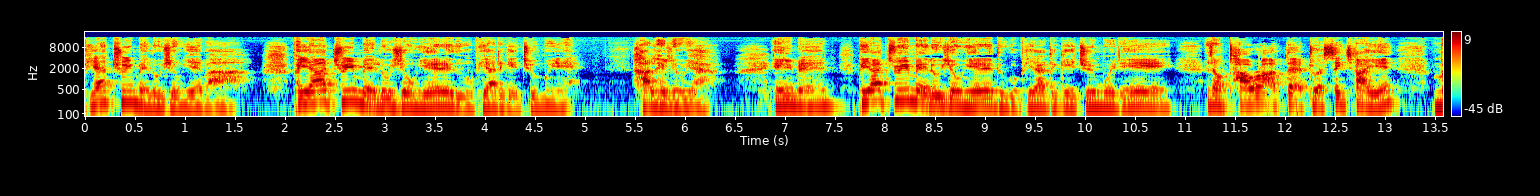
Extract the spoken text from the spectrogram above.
ဖျားကျွေးမယ်လို့ယုံရဲပါဖျားကျွေးမယ်လို့ယုံရဲတဲ့သူကိုဖျားတကယ်ကျွေးမွေးတယ်ဟာလေလုယာအာမင်ဖခင်ကျွေးမယ်လို့ယုံရဲတဲ့သူကိုဖခင်တကယ်ကျွေးမွေးတယ်အဲကြောင့်ထာဝရအသက်အတွက်စိတ်ချရင်မ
